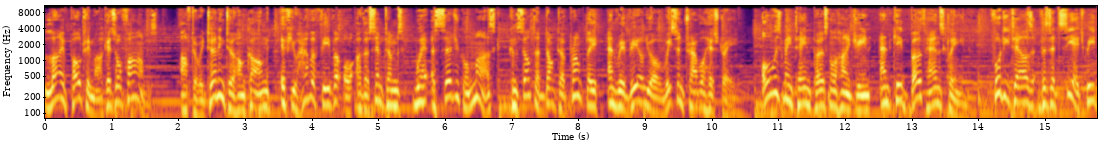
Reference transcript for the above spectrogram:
live poultry markets or farms. After returning to Hong Kong, if you have a fever or other symptoms, wear a surgical mask, consult a doctor promptly, and reveal your recent travel history. Always maintain personal hygiene and keep both hands clean. For details, visit chp.gov.hk.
